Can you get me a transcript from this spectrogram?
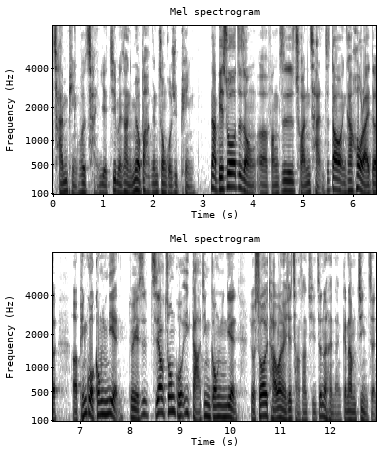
产品或者产业，基本上你没有办法跟中国去拼。那别说这种呃纺织传产，这到你看后来的呃苹果供应链，对，也是只要中国一打进供应链，有时候台湾有些厂商其实真的很难跟他们竞争，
